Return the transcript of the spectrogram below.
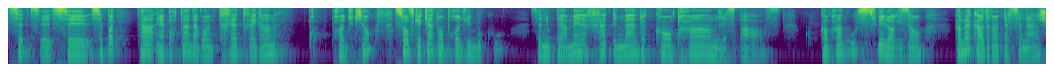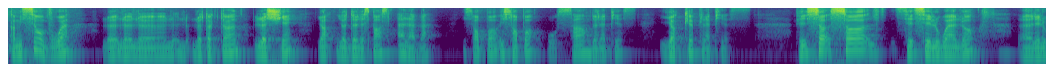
C'est- pas tant important d'avoir une très, très grande pro- production, sauf que quand on produit beaucoup, ça nous permet rapidement de comprendre l'espace, comprendre où situer l'horizon, comment cadrer un personnage. Comme ici, on voit l'autochtone, le chien, il y a de l'espace à l'avant. Ils sont, pas- ils sont pas au centre de la pièce, ils occupent la pièce. Puis ça, ça ces, lois-là, euh,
